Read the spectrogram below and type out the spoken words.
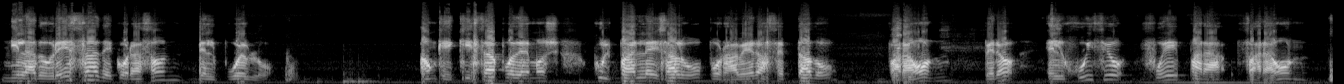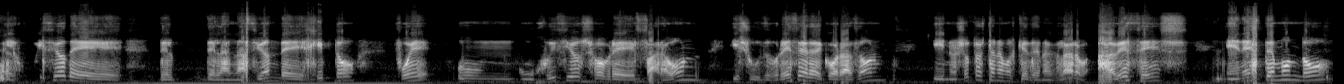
ni la dureza de corazón del pueblo aunque quizá podemos culparles algo por haber aceptado Faraón, pero el juicio fue para Faraón. El juicio de, la nación de Egipto fue un, un, juicio sobre Faraón y su dureza de corazón. Y nosotros tenemos que tener claro, a veces en este mundo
